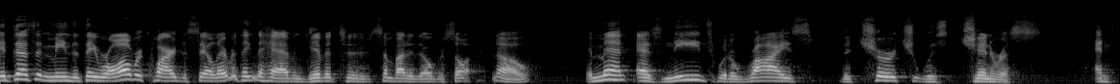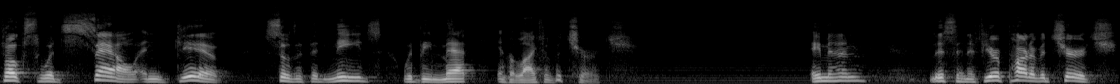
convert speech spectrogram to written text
It doesn't mean that they were all required to sell everything they have and give it to somebody that oversaw. it. No, it meant as needs would arise, the church was generous. And folks would sell and give so that the needs would be met in the life of the church. Amen? Listen, if you're part of a church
